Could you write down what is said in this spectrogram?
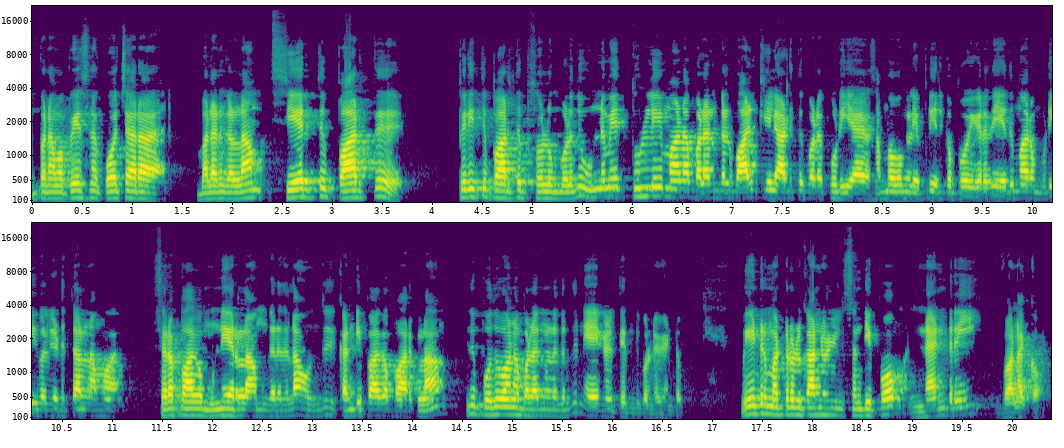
இப்போ நம்ம பேசின கோச்சார பலன்கள்லாம் சேர்த்து பார்த்து பிரித்து பார்த்து சொல்லும் பொழுது இன்னுமே துல்லியமான பலன்கள் வாழ்க்கையில் அடுத்துப்படக்கூடிய சம்பவங்கள் எப்படி இருக்க போகிறது? எது மாதிரி முடிவுகள் எடுத்தால் நம்ம சிறப்பாக முன்னேறலாம்ங்கிறதெல்லாம் வந்து கண்டிப்பாக பார்க்கலாம். இது பொதுவான பலன்கள்ங்கிறது நேர்கள் தெரிந்து கொள்ள வேண்டும். மீண்டும் மற்றொரு காணொலியில் சந்திப்போம். நன்றி வணக்கம்.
